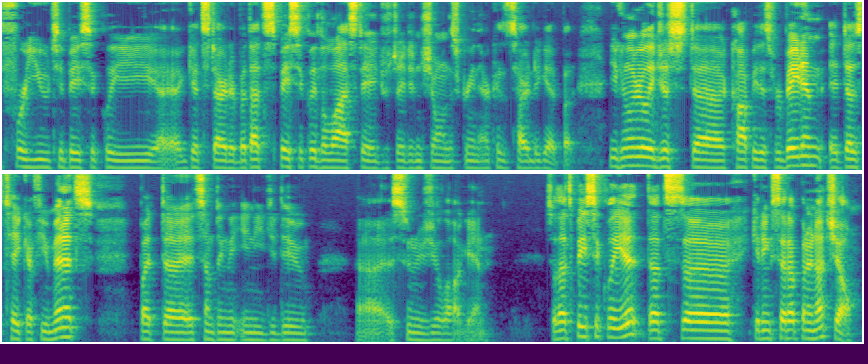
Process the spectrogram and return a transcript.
for you to basically uh, get started. But that's basically the last stage, which I didn't show on the screen there because it's hard to get. But you can literally just uh, copy this verbatim. It does take a few minutes, but uh, it's something that you need to do uh, as soon as you log in. So that's basically it. That's uh, getting set up in a nutshell.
